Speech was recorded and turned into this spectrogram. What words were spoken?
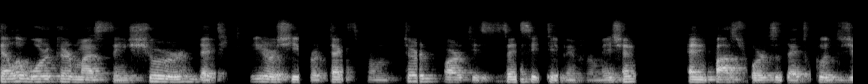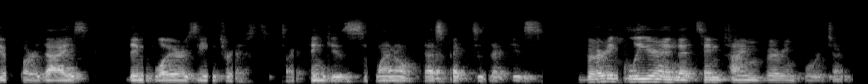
teleworker must ensure that he or she protects from third parties sensitive information and passwords that could jeopardize the employer's interests. I think is one of the aspects that is very clear and at the same time very important.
